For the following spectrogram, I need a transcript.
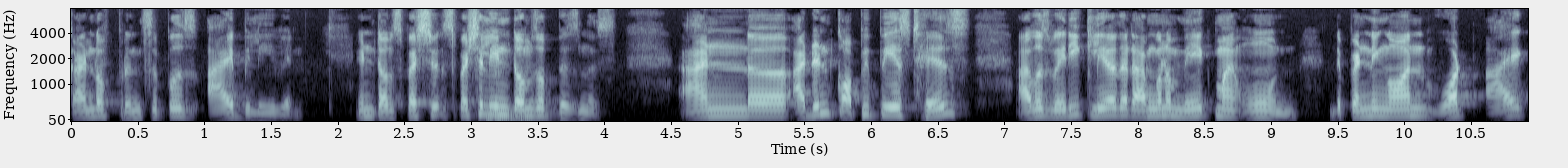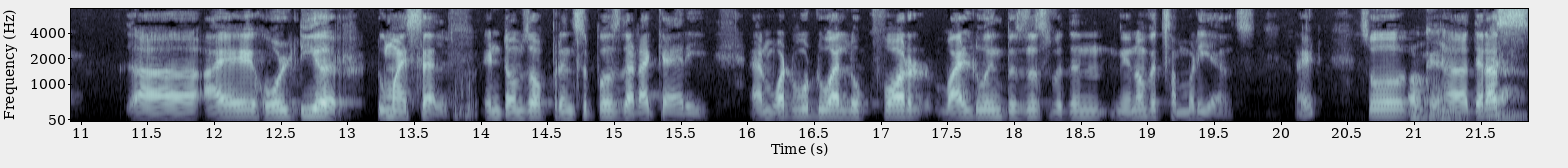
kind of principles I believe in, in terms, especially, especially in Hmm. terms of business. And uh, I didn't copy paste his. I was very clear that I'm going to make my own, depending on what I uh, I hold dear to myself in terms of principles that I carry and what would do i look for while doing business within you know with somebody else right so Okay. uh, there are Yeah.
